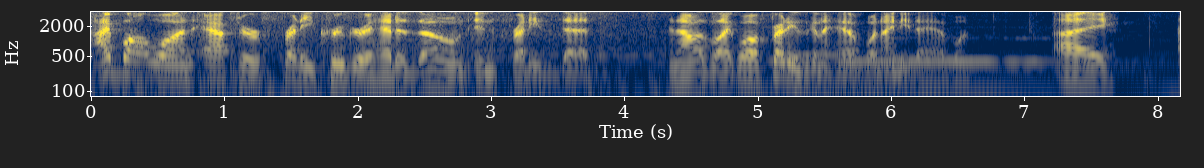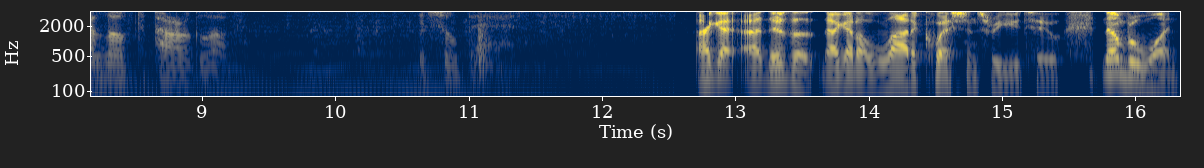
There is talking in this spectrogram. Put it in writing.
I bought one after Freddy Krueger had his own in Freddy's Dead, and I was like, well, if Freddy's gonna have one, I need to have one. I I love the power glove. It's so bad. I got uh, there's a I got a lot of questions for you two. Number one,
